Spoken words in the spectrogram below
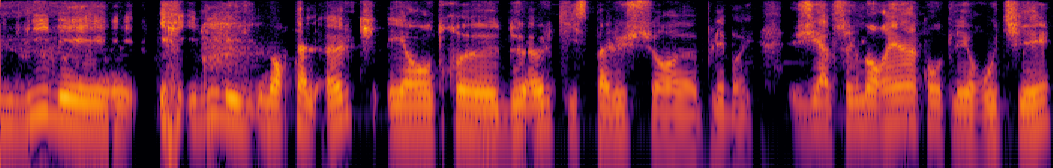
il lit les, il lit les Immortal Hulk et entre deux Hulk qui se paluchent sur euh, Playboy. J'ai absolument rien contre les routiers.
